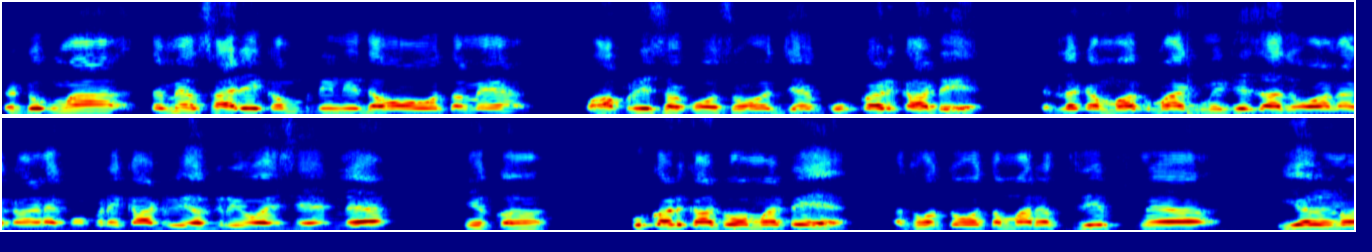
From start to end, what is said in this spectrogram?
એ ટૂંકમાં તમે સારી કંપનીની દવાઓ તમે વાપરી શકો છો, જે કુકડ કાઢે. એટલે કે મગમાં મીઠી જાત હોવાના કારણે કુકડી કાઢવી અઘરી હોય છે. એટલે એક કુકડ કાઢવા માટે અથવા તો તમારે થ્રીપ્સને ને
